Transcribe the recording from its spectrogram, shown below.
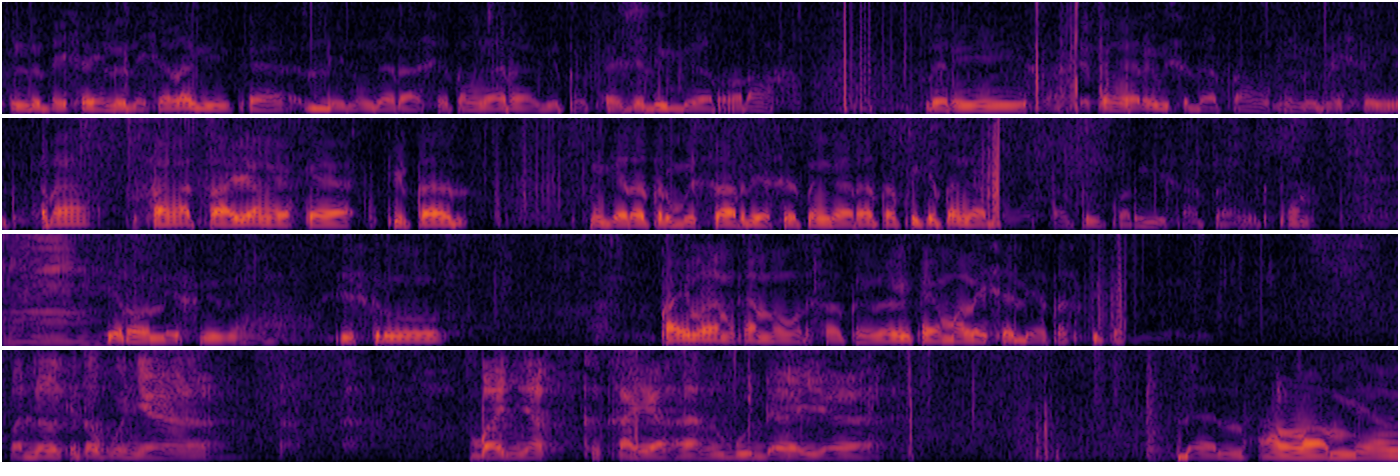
Indonesia Indonesia lagi kayak di negara Asia Tenggara gitu. Kayak jadi biar orang dari Asia Tenggara bisa datang ke Indonesia gitu. Karena sangat sayang ya kayak kita negara terbesar di Asia Tenggara tapi kita nggak nomor satu pariwisata gitu kan. Hmm. ironis gitu. Justru Thailand kan nomor satu tapi kayak Malaysia di atas kita. Padahal kita punya banyak kekayaan budaya. Dan alam yang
